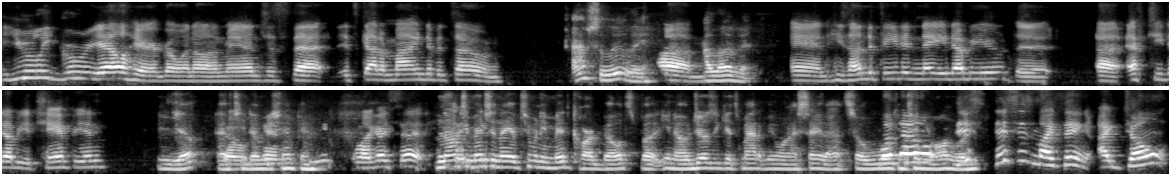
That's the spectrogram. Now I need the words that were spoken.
Yuli Gurriel hair going on, man. Just that it's got a mind of its own. Absolutely. Um, I love it. and he's undefeated in AEW, the uh, FTW champion. Yep. FTW and champion. like I said, Not to mention they have too many mid card belts, but you know, Josie gets mad at me when I say that, so we'll Well, continue no, onward. this this is my thing. I don't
